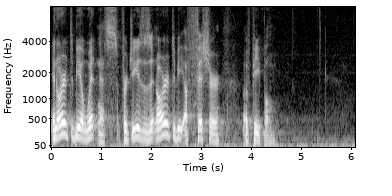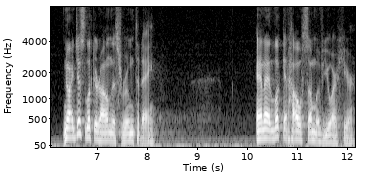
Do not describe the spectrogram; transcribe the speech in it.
in order to be a witness for Jesus, in order to be a fisher of people. You know, I just look around this room today, and I look at how some of you are here.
